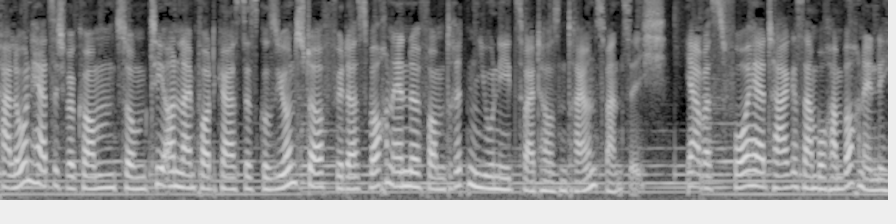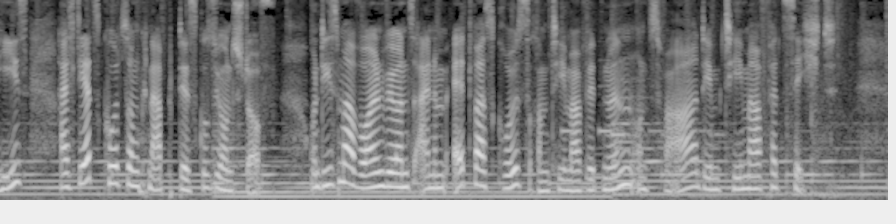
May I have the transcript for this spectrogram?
Hallo und herzlich willkommen zum T-Online-Podcast Diskussionsstoff für das Wochenende vom 3. Juni 2023. Ja, was vorher Tagesanbruch am Wochenende hieß, heißt jetzt kurz und knapp Diskussionsstoff. Und diesmal wollen wir uns einem etwas größeren Thema widmen, und zwar dem Thema Verzicht.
